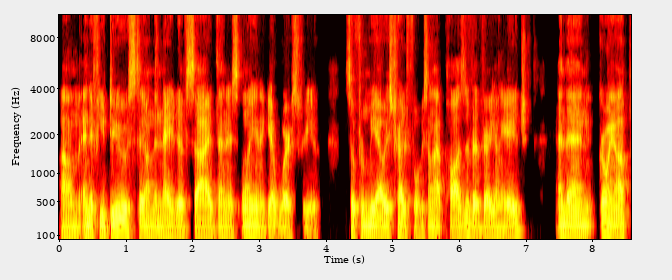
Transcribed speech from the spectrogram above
Um, and if you do stay on the negative side, then it's only going to get worse for you. So for me, I always try to focus on that positive at a very young age. And then growing up,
